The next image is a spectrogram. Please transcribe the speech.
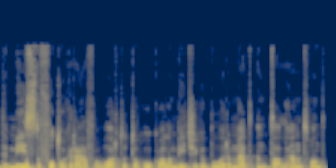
de meeste fotografen worden toch ook wel een beetje geboren met een talent. Want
